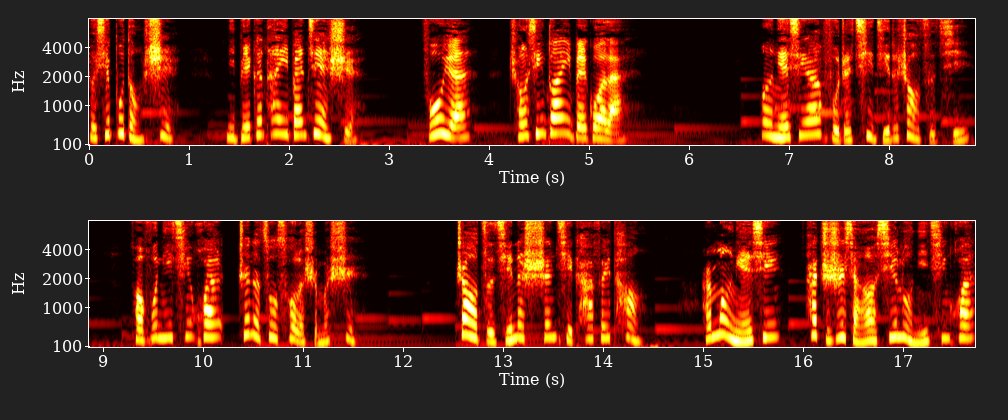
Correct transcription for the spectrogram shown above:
有些不懂事，你别跟他一般见识。服务员，重新端一杯过来。孟年心安抚着气急的赵子琪，仿佛倪清欢真的做错了什么事。赵子琪那是生气咖啡烫，而孟年心他只是想要奚落倪清欢。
